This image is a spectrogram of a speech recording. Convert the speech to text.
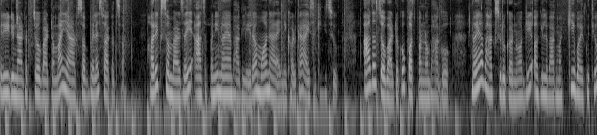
रेडियो नाटक चौबाटोमा यहाँहरू सबैलाई स्वागत छ। हरेक सोमबार चाहिँ आज पनि नयाँ भाग लिएर म नारायणी खड्का आइसकेकी छु। आज चौबाटोको पचपन्न भाग हो। नयाँ भाग सुरु गर्नु अघि अघिल्लो भागमा के भएको थियो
